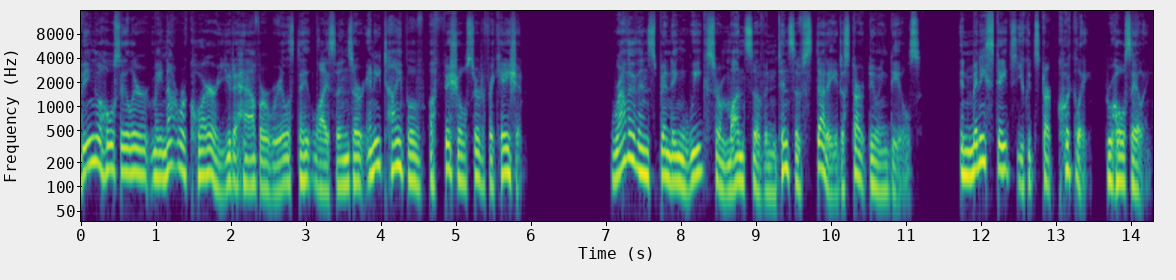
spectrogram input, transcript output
being a wholesaler may not require you to have a real estate license or any type of official certification. Rather than spending weeks or months of intensive study to start doing deals, in many states you could start quickly through wholesaling.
